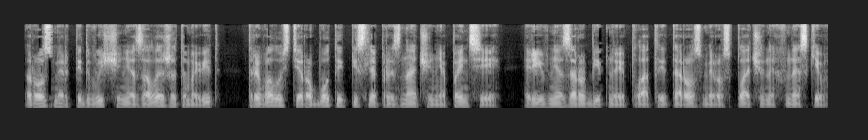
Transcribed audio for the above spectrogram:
розмір підвищення залежатиме від тривалості роботи після призначення пенсії рівня заробітної плати та розміру сплачених внесків.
